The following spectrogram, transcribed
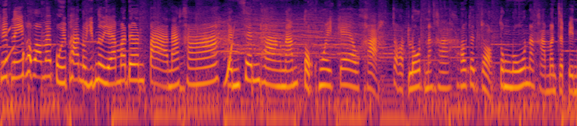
คลิปนี้พ่อพ่อแม่ปุ๋ยพาหนูยิ้มหนูแย้มมาเดินป่านะคะ เป็นเส้นทางน้ำตกห้วยแก้วค่ะ จอดรถนะคะ เขาจะจอดตรงนู้นนะคะ มันจะเป็น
